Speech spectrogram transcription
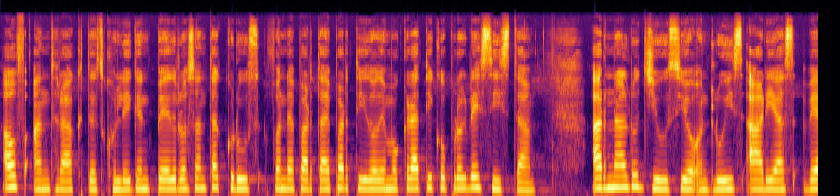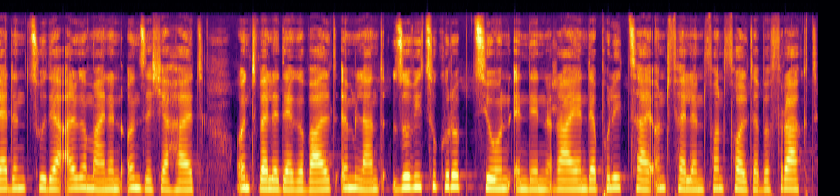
auf Antrag des Kollegen Pedro Santa Cruz von der Partei Partido Democrático Progresista. Arnaldo Giusio und Luis Arias werden zu der allgemeinen Unsicherheit und Welle der Gewalt im Land sowie zu Korruption in den Reihen der Polizei und Fällen von Folter befragt.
